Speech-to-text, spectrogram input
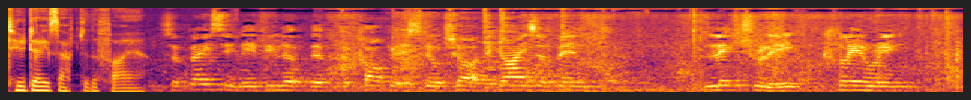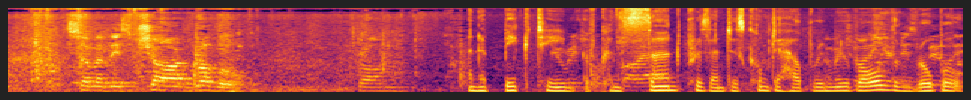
two days after the fire. So basically, if you look, the, the carpet is still charred. The guys have been literally clearing some of this charred rubble from and a big team of concerned presenters come to help remove all the rubble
